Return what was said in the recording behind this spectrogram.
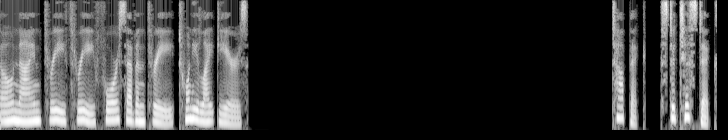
0933473 20 light-years. Topic: Statistics.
